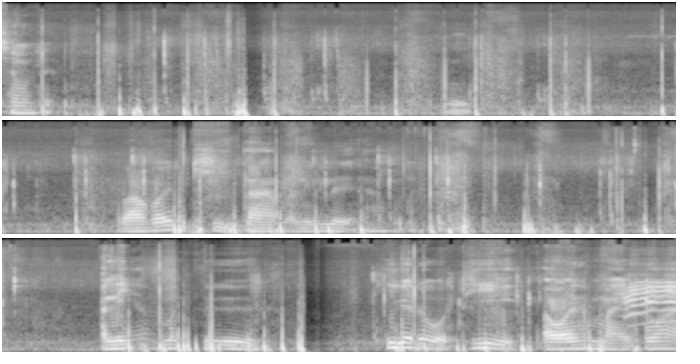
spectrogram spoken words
ช่างมันเถอะนี่เราก็ขี่ตามอันนี้เลยนะครับอันนี้มันคือที่กระโดดที่เอาไว้ทำไมเพราะว่า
